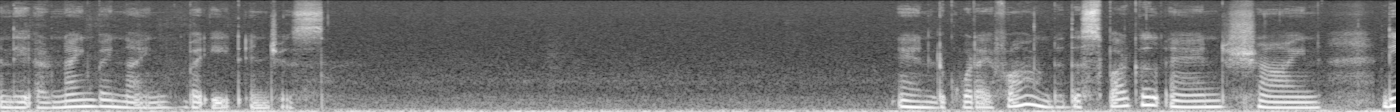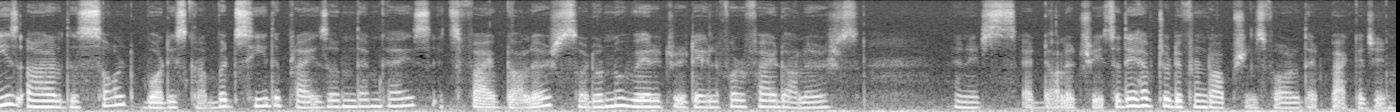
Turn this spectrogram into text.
and they are 9 by 9 by 8 inches. And look what I found the sparkle and shine. These are the salt body scrub but see the price on them guys? It's five dollars so I don't know where it retailed for five dollars and it's at Dollar Tree. So they have two different options for that packaging.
